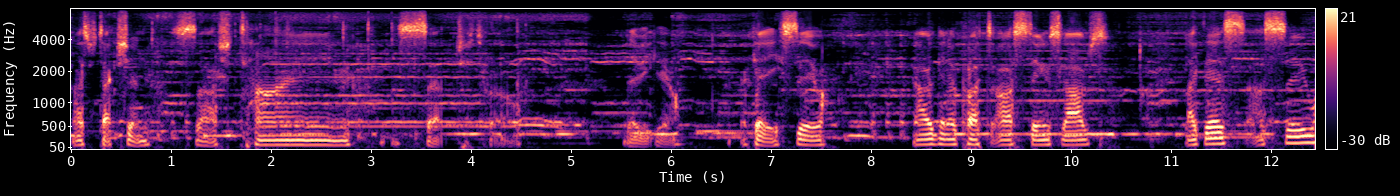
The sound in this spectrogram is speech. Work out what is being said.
Nice protection slash time set 12 there we go. Okay so now we're gonna put our stone slabs like this as so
